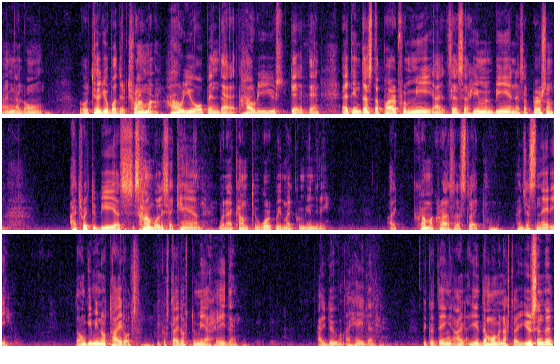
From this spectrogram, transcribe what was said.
I'm alone. Or tell you about their trauma. How you open that? How do you get them? I think that's the part for me as, as a human being, as a person. I try to be as humble as I can when I come to work with my community. I come across as like, I'm just Neri. Don't give me no titles, because titles to me, I hate them. I do, I hate them. Because then, I, the moment I start using them,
